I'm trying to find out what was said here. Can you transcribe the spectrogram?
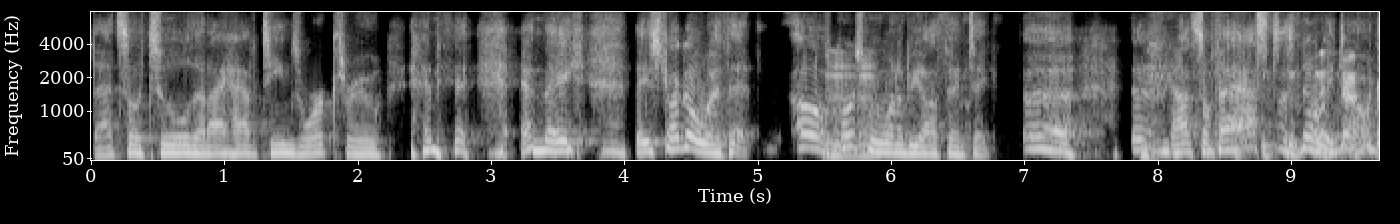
That's a tool that I have teams work through and and they they struggle with it. Oh, of mm-hmm. course we mm-hmm. want to be authentic. Uh, uh, not so fast. No, we don't.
